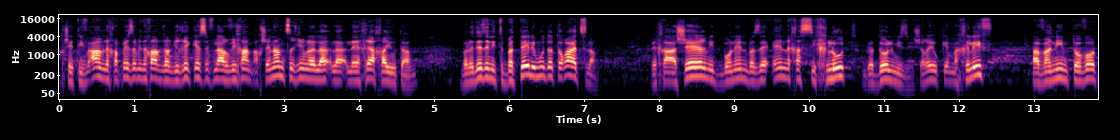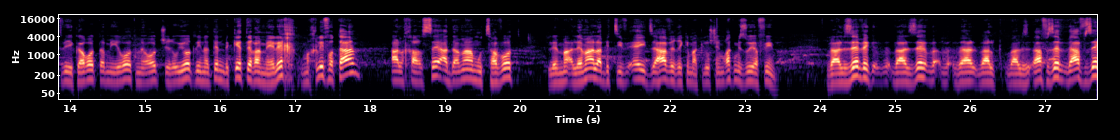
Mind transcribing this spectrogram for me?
אך שטבעם לחפש תמיד אחר גרגירי כסף להרוויחם, אך שאינם צריכים להכריח חיותם, ועל ידי זה נתבטא לימוד התורה אצלם. וכאשר נתבונן בזה, אין לך סכלות גדול מזה, שהרי הוא כמחליף אבנים טובות ויקרות המהירות מאוד, שראויות להינתן בכתר המלך, הוא מחליף אותם על חרסי אדמה מוצהבות למעלה בצבעי זהב ורקמה, כאילו שהם רק מזויפים. ועל זה, ועל זה, ועל, ועל, ועל, ואף זה, ואף זה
